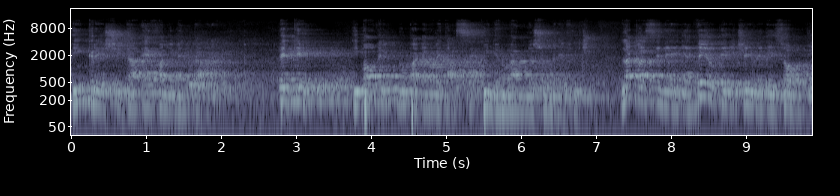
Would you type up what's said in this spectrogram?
in crescita è fallimentare perché i poveri non pagano le tasse, quindi non hanno nessun beneficio. La classe media è vero che riceve dei soldi,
